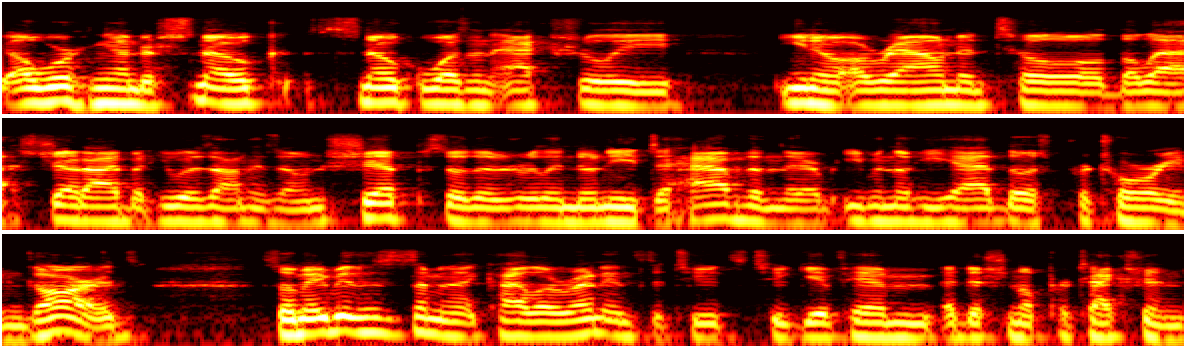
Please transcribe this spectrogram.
working under Snoke. Snoke wasn't actually you know around until the last Jedi, but he was on his own ship, so there's really no need to have them there, even though he had those Praetorian guards. So maybe this is something that Kylo Ren institutes to give him additional protection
